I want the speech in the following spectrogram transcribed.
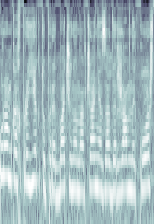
У рамках проєкту передбачено навчання за державний кошт,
